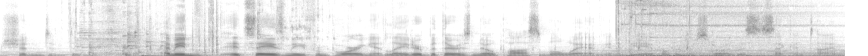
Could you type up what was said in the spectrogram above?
shouldn't have... Done. I mean, it saves me from pouring it later, but there is no possible way I'm going to be able to restore this a second time.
